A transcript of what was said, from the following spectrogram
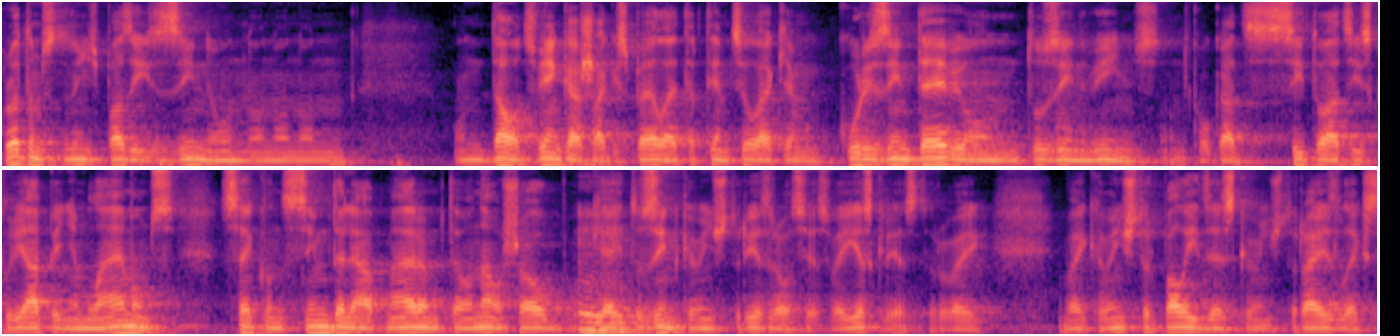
protams, viņus pazīsti, zini, un, un, un, un, un daudz vienkāršāk ir spēlēt ar tiem cilvēkiem, kuri zina tevi un tu zini viņus. Un kaut kādas situācijas, kur jāpieņem lēmums, sekundes simtaļā apmēram, tev nav šaubu. Mm. Okay, tu zini, ka viņš tur iesrausies vai ieskries tur. Vai, Vai ka viņš tur palīdzēs, ka viņš tur aizlieks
